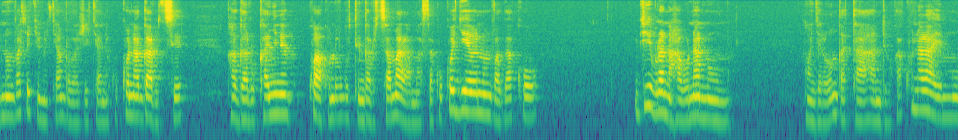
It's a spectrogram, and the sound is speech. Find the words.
Numva cyo kintu cyambabaje cyane kuko nagarutse nkagaruka nyine kwa kundi uvuga uti ngarutse amaramasa kuko ngewe numvaga ko byibura nahabona n'umwe. Nkongeraho ngataha ndibuka ko naraye mu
